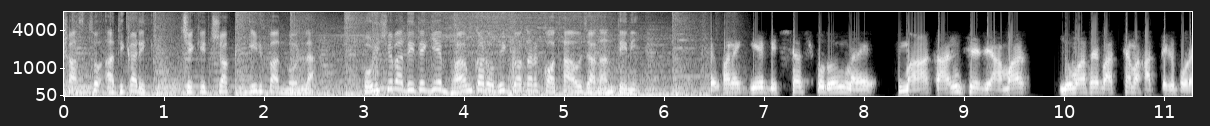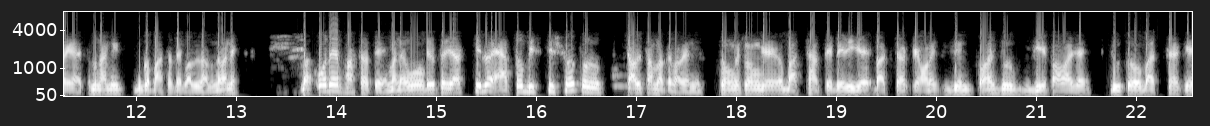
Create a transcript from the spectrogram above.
স্বাস্থ্য আধিকারিক চিকিৎসক ইরফান মোল্লা। পরিষেবা দিতে গিয়ে ভয়ঙ্কর অভিজ্ঞতার কথাও জানান তিনি। ওখানে গিয়ে বিশ্বাস করুন মানে মা কাঁদছে যে আমার দু মাসের বাচ্চা আমার হাত থেকে পড়ে গেছে। মানে আমি ওকে বাঁচাতে পারলাম না। মানে ওদের ভাষাতে মানে ও বেরোতে যাচ্ছিল, এত বৃষ্টির স্রোত ও চাল সামলাতে পারেনি। সঙ্গে সঙ্গে বাচ্চা হাতে বেরিয়ে যায়। বাচ্চাকে অনেক দিন, অনেক দূর গিয়ে পাওয়া যায়। দুটো বাচ্চাকে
